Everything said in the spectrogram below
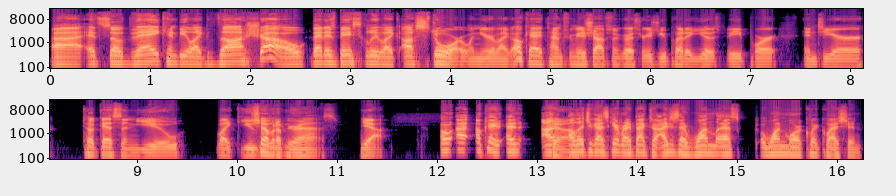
Uh, it's so they can be like the show that is basically like a store. When you're like, okay, time for me to shop some groceries, you put a USB port into your Tookus and you like you Shove it up your ass. Yeah, Oh, uh, okay, and I, I'll let you guys get right back to it. I just had one last, one more quick question.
